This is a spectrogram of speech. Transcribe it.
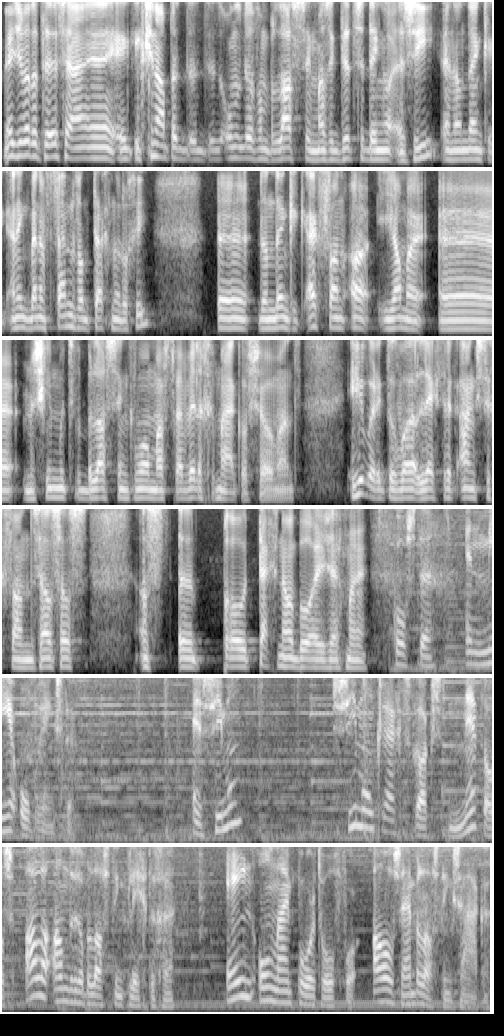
Weet je wat het is? Eh, Ik, ik snap het, het onderdeel van belasting, maar als ik dit soort dingen eh, zie en dan denk ik, en ik ben een fan van technologie, eh, dan denk ik echt van, oh jammer, misschien moeten we belasting gewoon maar vrijwillig maken of zo. Want hier word ik toch wel lichtelijk angstig van, zelfs als, als eh, pro-technoboy, zeg maar. kosten en meer opbrengsten. En Simon? Simon krijgt straks, net als alle andere belastingplichtigen, één online portal voor al zijn belastingzaken.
